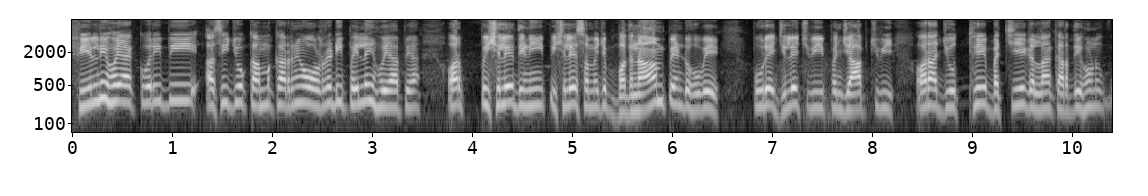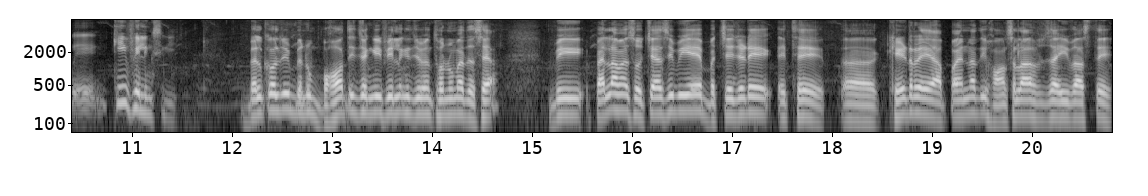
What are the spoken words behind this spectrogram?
ਫੀਲ ਨਹੀਂ ਹੋਇਆ ਇੱਕ ਵਾਰੀ ਵੀ ਅਸੀਂ ਜੋ ਕੰਮ ਕਰ ਰਹੇ ਹਾਂ ਆਲਰੇਡੀ ਪਹਿਲਾਂ ਹੀ ਹੋਇਆ ਪਿਆ। ਔਰ ਪਿਛਲੇ ਦਿਨੀ ਪਿਛਲੇ ਸਮੇਂ 'ਚ ਬਦਨਾਮ ਪਿੰਡ ਹੋਵੇ ਪੂਰੇ ਜ਼ਿਲ੍ਹੇ 'ਚ ਵੀ ਪੰਜਾਬ 'ਚ ਵੀ ਔਰ ਅੱਜ ਉੱਥੇ ਬੱਚੇ ਇਹ ਗੱਲਾਂ ਕਰਦੇ ਹੁਣ ਕੀ ਫੀਲਿੰਗ ਸੀਗੀ? ਬਿਲਕੁਲ ਜੀ ਮੈਨੂੰ ਬਹੁਤ ਹੀ ਚੰਗੀ ਫੀਲਿੰਗ ਜਿਵੇਂ ਤੁਹਾਨੂੰ ਮੈਂ ਦੱਸਿਆ। ਵੀ ਪਹਿਲਾਂ ਮੈਂ ਸੋਚਿਆ ਸੀ ਵੀ ਇਹ ਬੱਚੇ ਜਿਹੜੇ ਇੱਥੇ ਖੇਡ ਰਹੇ ਆ ਆਪਾਂ ਇਹਨਾਂ ਦੀ ਹੌਸਲਾ ਅਫਜ਼ਾਈ ਵਾਸਤੇ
